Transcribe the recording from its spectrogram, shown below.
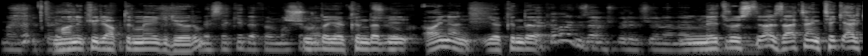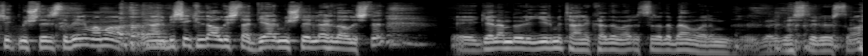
Manikür. Manikür yaptırmaya gidiyorum. Mesleki deformasyon. Şurada abi, yakında şey bir yok. aynen yakında Ne kadar güzelmiş böyle bir şey önem vermek. Metro City var. Zaten tek erkek müşterisi benim ama yani bir şekilde alıştı. Diğer müşteriler de alıştı. Ee, gelen böyle 20 tane kadın var. Sırada ben varım. Böyle gösteriyoruz falan.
